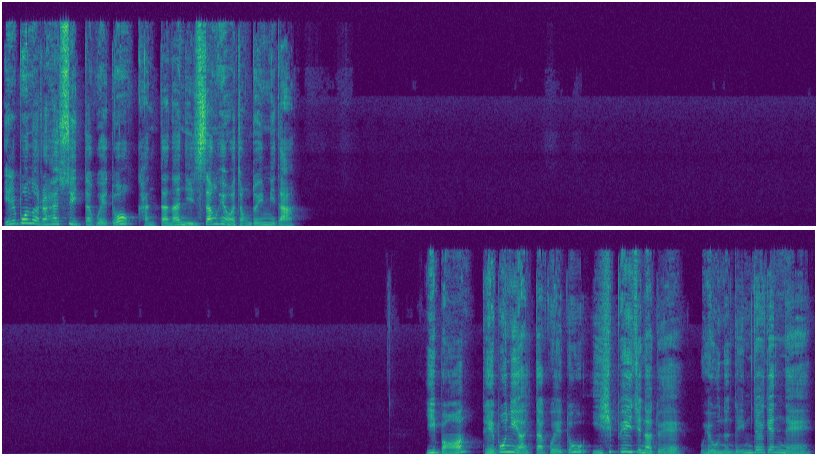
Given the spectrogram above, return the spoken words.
일본어를 할 수 있다고 해도 간단한 일상회화 정도입니다. 2번, 대본이 얇다고 해도 20페이지나 돼. 외우는데 힘들겠네.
